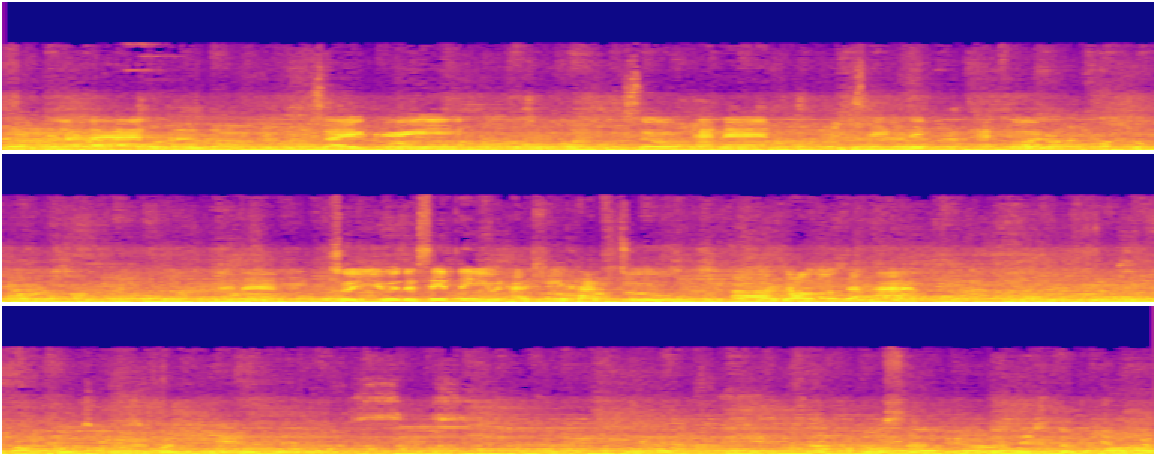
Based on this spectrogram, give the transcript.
something like that. So I agree. So, and then same thing, iPhone. And then, so you the same thing. You actually have to uh, download the app. The digital camera.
